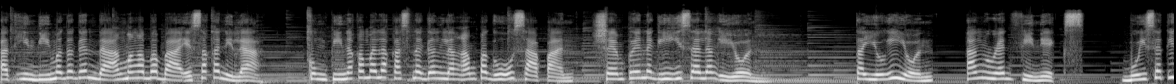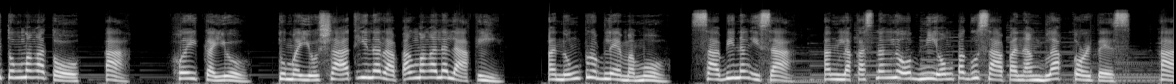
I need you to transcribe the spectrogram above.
at hindi magaganda ang mga babae sa kanila. Kung pinakamalakas na gang lang ang pag-uusapan, syempre nag-iisa lang iyon. Tayo iyon, ang Red Phoenix. Buiset itong mga to, ah. Hoy kayo. Tumayo siya at hinarap ang mga lalaki. Anong problema mo? Sabi ng isa. Ang lakas ng loob niyong pag-usapan ang Black Tortoise. Ah,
